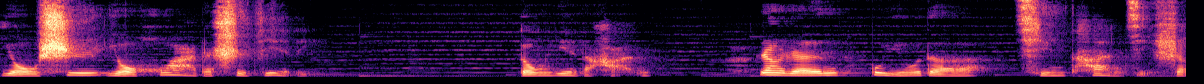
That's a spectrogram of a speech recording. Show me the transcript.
有诗有画的世界里。冬夜的寒，让人不由得轻叹几声。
